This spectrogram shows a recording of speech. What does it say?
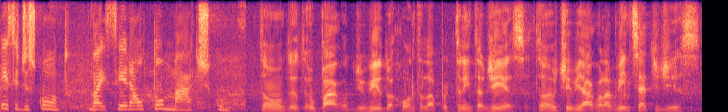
Esse desconto vai ser automático. Então, eu pago, divido a conta lá por 30 dias, então eu tive água lá 27 dias.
